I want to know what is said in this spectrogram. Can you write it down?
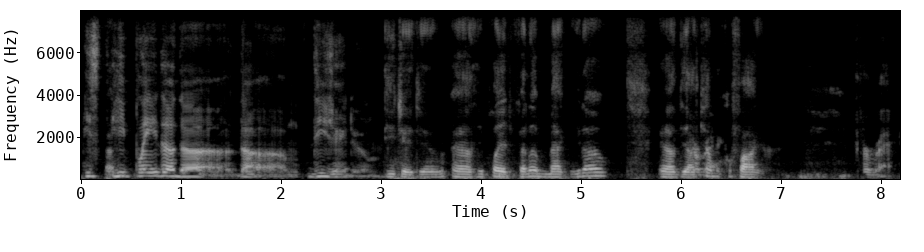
he's he played the the, the um, DJ Doom, DJ Doom, and he played Venom Magneto and the Correct. Alchemical Fire. correct?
